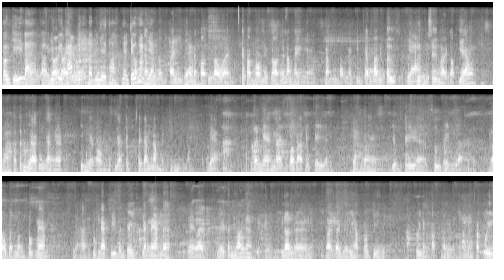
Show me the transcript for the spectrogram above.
Con chỉ là ờ, giống như khám chữa bệnh vậy thôi. Nha chú ha dạ. tại vì cái này Dạ. nó có từ lâu rồi. Cái pháp môn này có từ năm 2000 năm 1934 Dạ. trước sư mở đọc giáo. Dạ. Mà tính ra cũng gần chúng ra còn gần cái trăm năm là chín năm. Dạ. Đến ngày hôm nay cũng qua ba thời kỳ. Dạ. cũng có dùng cái à, phương tiện là độ bệnh bằng thuốc nam. Dạ. À, thuốc nam trị bệnh cho dân nam đó. Ngày lại về tỉnh nói đó. Nên à, nói là về y học cổ truyền của dân tộc mình mình phát huy.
